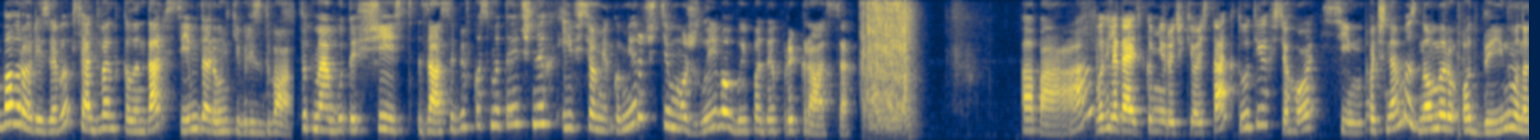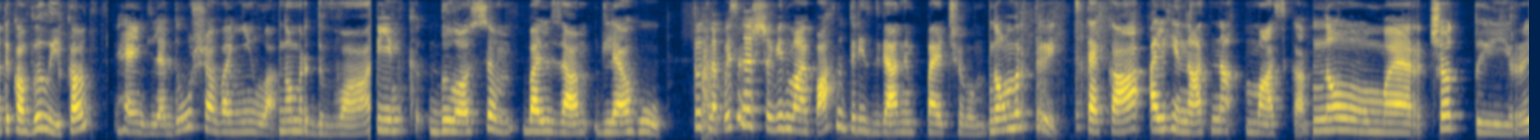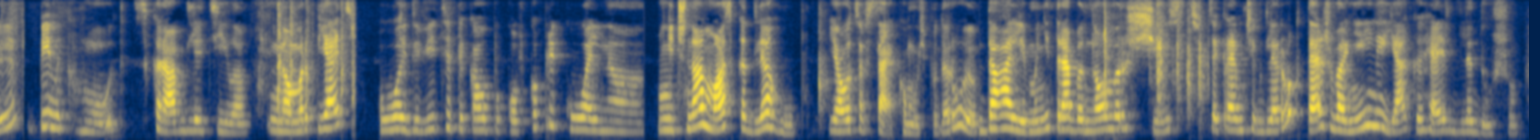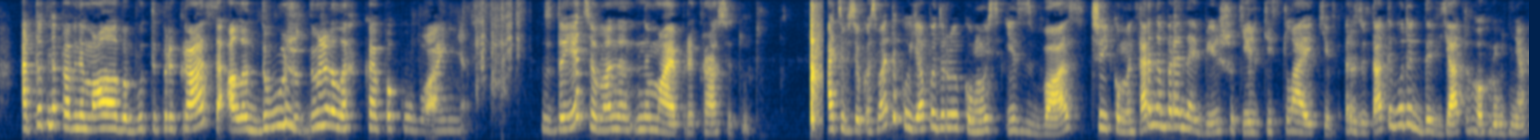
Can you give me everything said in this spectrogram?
В Аврорі з'явився адвент-календар 7 дарунків Різдва. Тут має бути 6 засобів косметичних, і в сьомій комірочці, можливо, випаде прикраса. Опа. Виглядають комірочки ось так. Тут їх всього 7. Почнемо з номеру 1. Вона така велика. Гель для душа, ваніла. Номер 2. Pink Blossom бальзам для губ. Тут написано, що він має пахнути різдвяним печивом. Номер 3. Така альгінатна маска. Номер 4. Pink Mood скраб для тіла. Номер 5. Ой, дивіться, така упаковка прикольна. Нічна маска для губ. Я оце все комусь подарую. Далі мені треба номер 6. Це кремчик для рук, теж ванільний, як гель для душу. А тут, напевне, мала би бути прикраса, але дуже-дуже легке пакування. Здається, у мене немає прикраси тут. А цю всю косметику я подарую комусь із вас, чий коментар набере найбільшу кількість лайків. Результати будуть 9 грудня.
